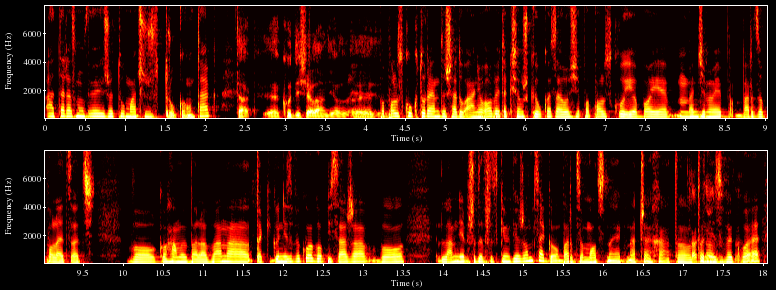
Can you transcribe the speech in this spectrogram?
a teraz mówiłeś, że tłumaczysz drugą, tak? Tak, e, Kudy się Anioł. E, po polsku Którędy szedł anioł. Obie te książki ukazały się po polsku i oboje będziemy je bardzo polecać, bo kochamy Balabana, takiego niezwykłego pisarza, bo dla mnie przede wszystkim wierzącego bardzo mocno, jak na Czecha, to, tak, to tak, niezwykłe tak.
